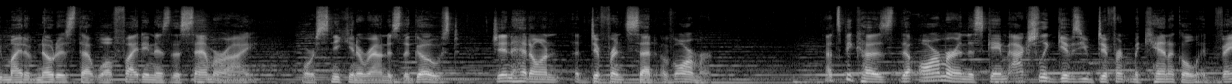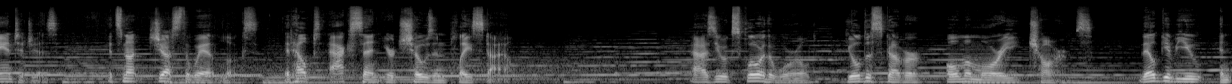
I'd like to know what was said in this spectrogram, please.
You might have noticed that while fighting as the samurai, or sneaking around as the ghost, Jin had on a different set of armor. That's because the armor in this game actually gives you different mechanical advantages. It's not just the way it looks, it helps accent your chosen playstyle. As you explore the world, you'll discover Omamori charms. They'll give you an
